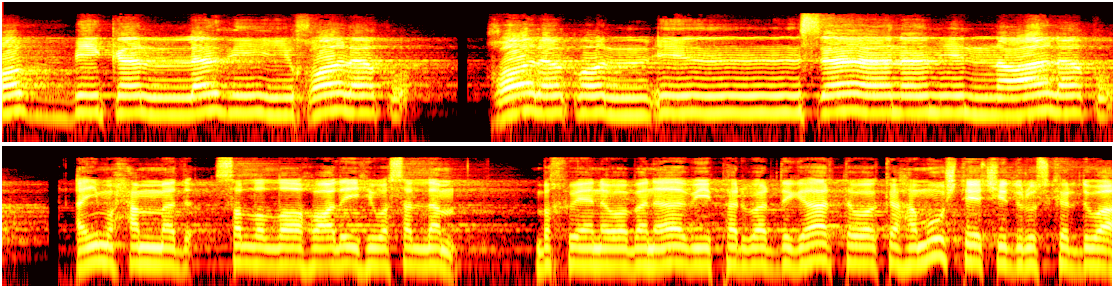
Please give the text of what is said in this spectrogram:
ربك الذي خلق خلق الإنسان من علق أي محمد صلى الله عليه وسلم بخوين وبناوي پروردگار تو كهموش تيچي دروس كردوا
